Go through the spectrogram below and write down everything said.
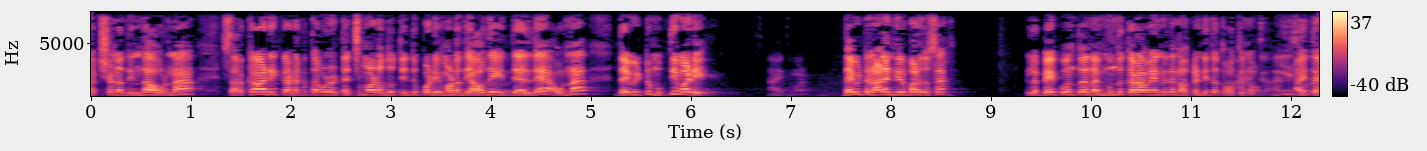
ತಕ್ಷಣದಿಂದ ಅವ್ರನ್ನ ಸರ್ಕಾರಿ ಕಡತಗಳು ಟಚ್ ಮಾಡೋದು ತಿದ್ದುಪಡಿ ಮಾಡೋದು ಯಾವುದೇ ಇದ್ದೇ ಅಲ್ಲದೆ ಅವ್ರನ್ನ ದಯವಿಟ್ಟು ಮುಕ್ತಿ ಮಾಡಿ. ಆಯ್ತು ಮಾಡ್ತೀನಿ ದಯವಿಟ್ಟು ನಾಳೆಯಿಂದ ಇರಬಾರ್ದು ಸರ್. ಇಲ್ಲ ಬೇಕು ಅಂತ ನಾವು ಮುಂದೆ ಕರಾವ ಏನಿದೆ ನಾವು ಖಂಡಿತ ತಗೋತೀವಿ ನಾವು. ಆಯ್ತಾ?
